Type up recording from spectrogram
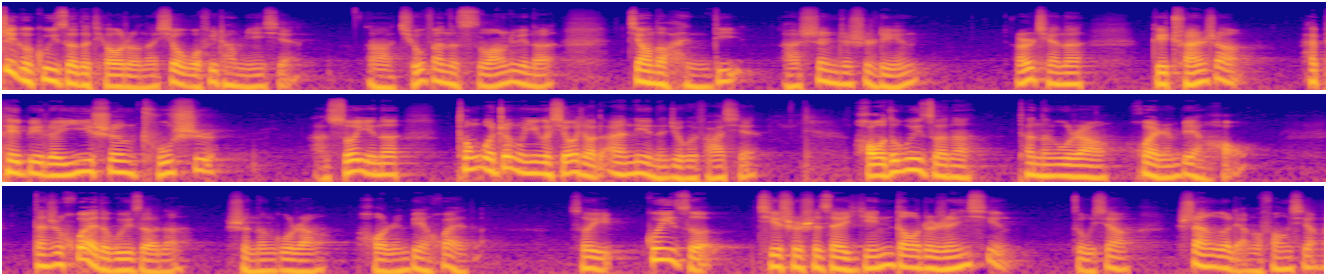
这个规则的调整呢，效果非常明显啊，囚犯的死亡率呢降到很低啊，甚至是零，而且呢给船上还配备了医生、厨师啊，所以呢，通过这么一个小小的案例呢，就会发现，好的规则呢，它能够让坏人变好。但是坏的规则呢，是能够让好人变坏的，所以规则其实是在引导着人性走向善恶两个方向。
